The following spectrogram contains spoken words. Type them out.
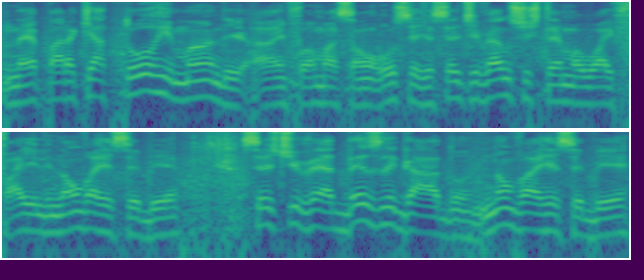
né, para que a torre mande a informação. Ou seja, se ele tiver no sistema Wi-Fi, ele não vai receber. Se ele estiver desligado, não vai receber.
